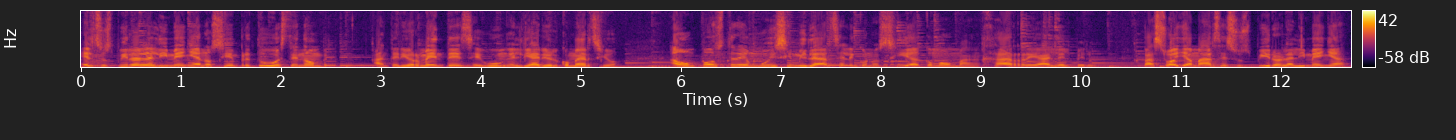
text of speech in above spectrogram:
El suspiro de la limeña no siempre tuvo este nombre. Anteriormente, según el diario El Comercio, a un postre muy similar se le conocía como manjar real del Perú. Pasó a llamarse suspiro a la limeña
